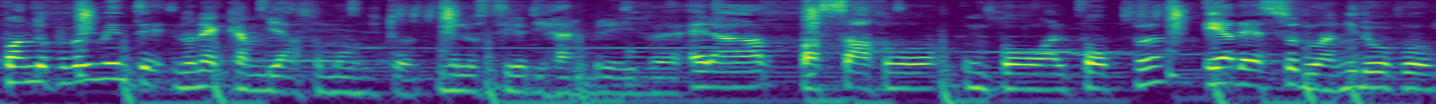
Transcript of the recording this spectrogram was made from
quando probabilmente non è cambiato molto nello stile di Hardbrave, era passato un po' al pop e adesso due anni dopo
